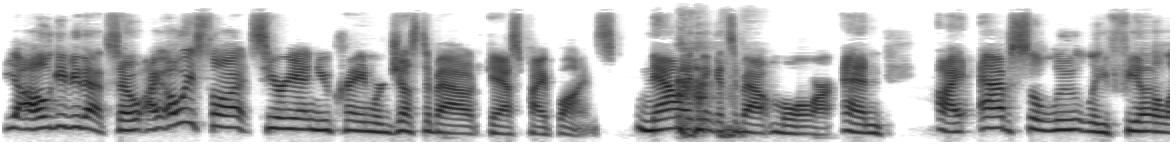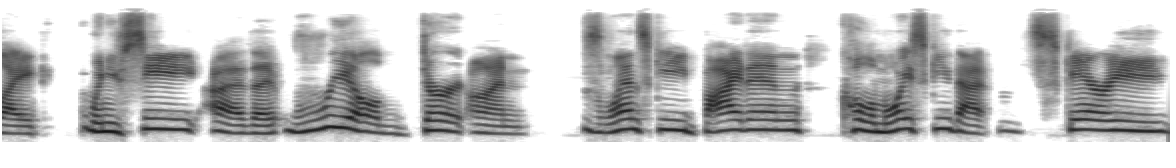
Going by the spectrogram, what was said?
yeah, I'll give you that. So I always thought Syria and Ukraine were just about gas pipelines. Now I think it's about more. And I absolutely feel like when you see uh, the real dirt on Zelensky, Biden, Kolomoisky, that scary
